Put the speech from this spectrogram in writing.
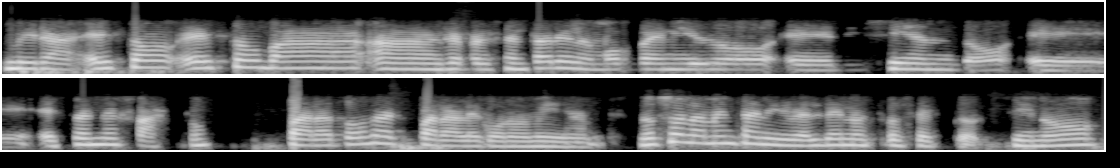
Mira, esto esto va a representar y lo hemos venido eh, diciendo, eh, esto es nefasto para toda para la economía, no solamente a nivel de nuestro sector, sino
